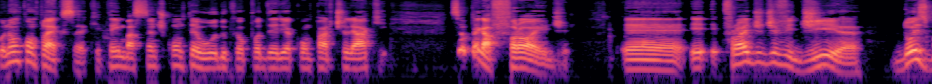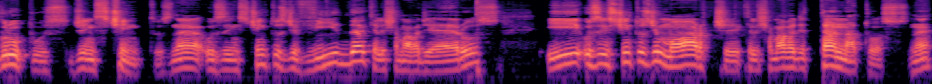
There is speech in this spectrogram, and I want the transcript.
não complexa, que tem bastante conteúdo que eu poderia compartilhar aqui. Se eu pegar Freud, é, Freud dividia dois grupos de instintos, né? Os instintos de vida, que ele chamava de eros, e os instintos de morte, que ele chamava de thanatos, né?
